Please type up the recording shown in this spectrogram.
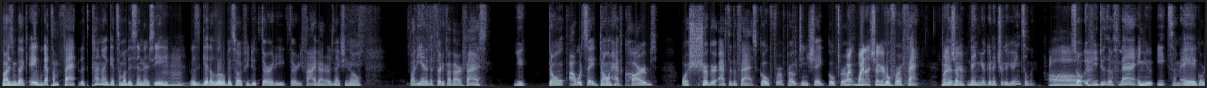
body's gonna be like, hey, we got some fat. Let's kind of get some of this in there. See, Mhm. let's get a little bit. So if you do 30, 35 hours, next you know, by the end of the 35 hour fast, you don't. I would say don't have carbs or sugar after the fast. Go for a protein shake. Go for a Why, why not sugar? go for a fat Why because then you're gonna trigger your insulin. Oh, so if you do the fat and you eat some egg or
